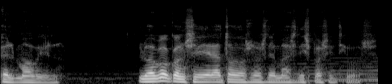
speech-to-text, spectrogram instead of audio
el móvil. Luego considera todos los demás dispositivos.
